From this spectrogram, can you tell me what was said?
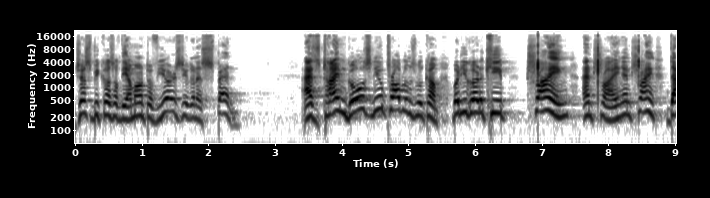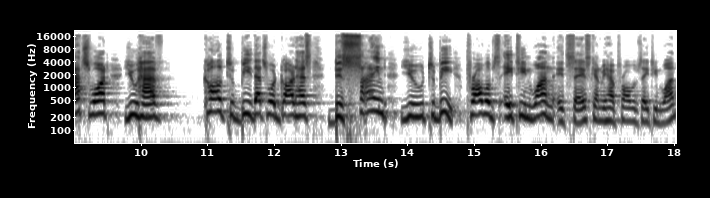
just because of the amount of years you're going to spend. As time goes, new problems will come, but you got to keep trying and trying and trying. That's what you have called to be. That's what God has designed you to be. Proverbs 18:1 it says, can we have Proverbs 18:1?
